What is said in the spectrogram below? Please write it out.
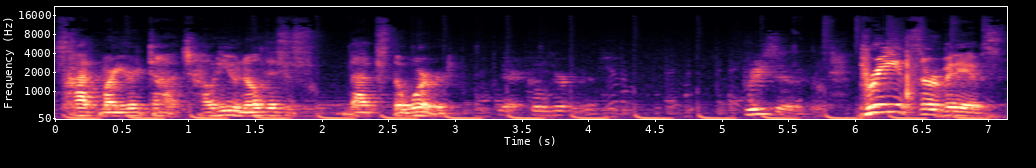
Schat, maar you're Dutch. How do you know this is, that's the word? Yeah, conservatives. Preservatives. Preservatives.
